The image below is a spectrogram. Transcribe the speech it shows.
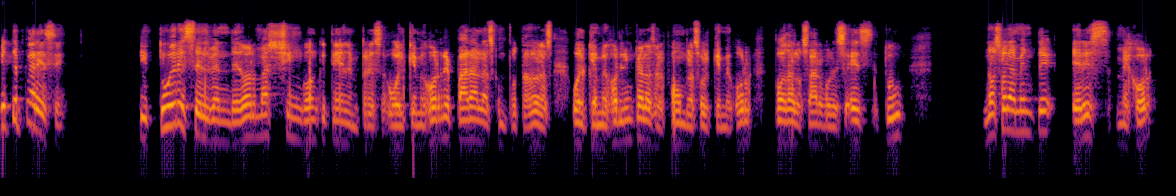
¿Qué te parece si tú eres el vendedor más chingón que tiene la empresa, o el que mejor repara las computadoras, o el que mejor limpia las alfombras, o el que mejor poda los árboles, es tú, no solamente eres mejor,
